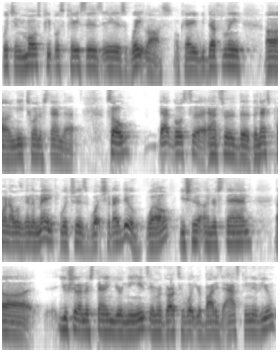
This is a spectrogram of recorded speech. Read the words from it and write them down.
which in most people's cases is weight loss. Okay. We definitely uh, need to understand that. So that goes to answer the, the next point I was going to make, which is what should I do? Well, you should understand uh, you should understand your needs in regard to what your body's asking of you.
